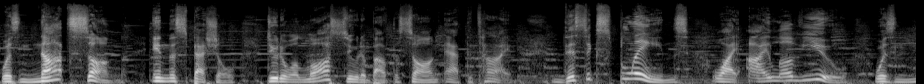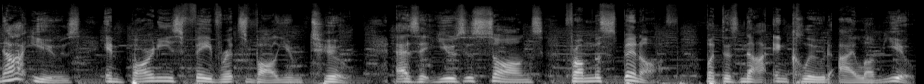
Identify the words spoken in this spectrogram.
was not sung in the special due to a lawsuit about the song at the time. This explains why I Love You was not used in Barney's Favorites Volume 2, as it uses songs from the spin off but does not include I Love You.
